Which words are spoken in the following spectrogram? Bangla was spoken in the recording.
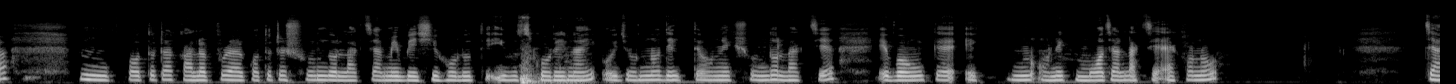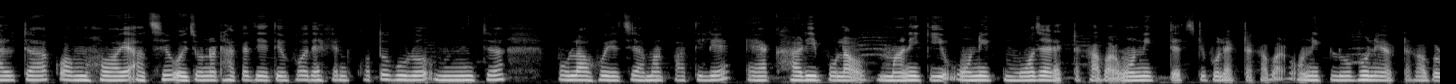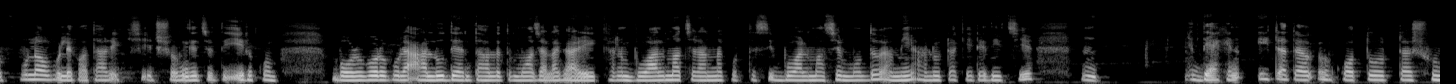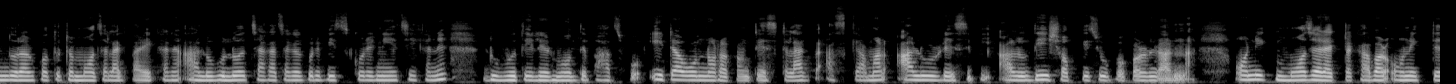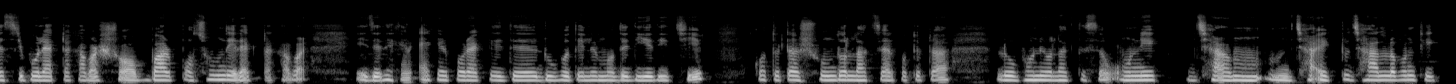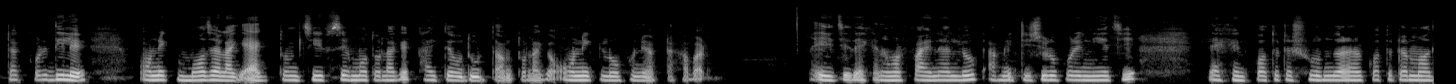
কতটা কালারফুল আর কতটা সুন্দর লাগছে। আমি বেশি হলুদ ইউজ করে নাই, ওই জন্য দেখতে অনেক সুন্দর লাগছে এবং অনেক মজার লাগছে। এখনও চালটা কম হওয়ায় আছে, ওই জন্য ঢাকা দিয়ে দেবো। দেখেন কতগুলো পোলাও হয়েছে আমার পাতিলে। এক হাঁড়ি পোলাও মানে কি অনেক মজার একটা খাবার, অনেক টেস্টিফুল একটা খাবার, অনেক লোভনীয় একটা খাবার। পোলাও বলে কথা, আর এর সঙ্গে যদি এরকম বড় বড় করে আলু দেন, তাহলে তো মজা লাগে। আর এখানে বোয়াল মাছ রান্না করতেছি। বোয়াল মাছের মধ্যেও আমি আলুটা কেটে দিচ্ছি। দেখেন, এটাটা কতটা সুন্দর আর কতটা মজা লাগবে। আর এখানে আলুগুলো চাকা চাকা করে পিস করে নিয়েছি, এখানে ডুবো তেলের মধ্যে ভাজবো। এটা অন্যরকম টেস্ট লাগবে। আজকে আমার আলুর রেসিপি আলু দিয়ে সব কিছু উপকরণ রান্না। অনেক মজার একটা খাবার, অনেক টেস্টিফুল একটা খাবার সববার পছন্দের একটা খাবার। এই যে দেখেন, একের পর এক ডুবো তেলের মধ্যে দিয়ে দিচ্ছি। কতটা সুন্দর লাগছে আর কতটা লোভনীয় লাগতেছে। অনেক একটু ঝাল লবণ ঠিকঠাক করে দিলে অনেক মজা লাগে। একদম চিপসের মতো লাগে, খাইতেও দুর্দান্ত লাগে, অনেক লোভনীয় একটা খাবার। এই যে দেখেন আমার ফাইনাল লুক আমি টিস্যুর উপরে নিয়েছি। দেখেন কতটা সুন্দর আর কতটা মজা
